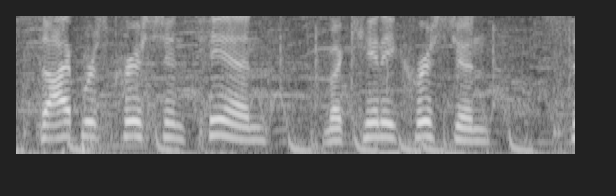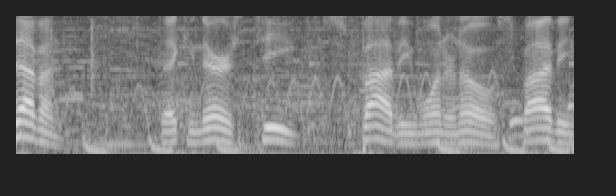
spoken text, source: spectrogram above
Cypress Christian 10, McKinney Christian 7. Taking theirs T. Spivey 1 0. Spivey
